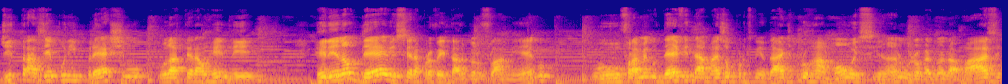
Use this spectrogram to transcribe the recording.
de trazer por empréstimo o lateral René. René não deve ser aproveitado pelo Flamengo. O Flamengo deve dar mais oportunidade para o Ramon esse ano, o jogador da base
